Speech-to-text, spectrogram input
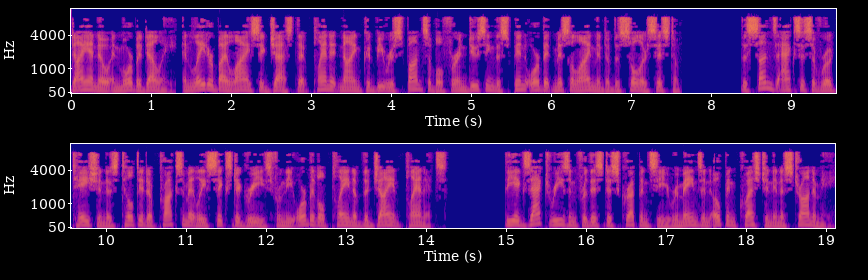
Deienno and Morbidelli, and later by Lai suggest that Planet 9 could be responsible for inducing the spin-orbit misalignment of the Solar System. The Sun's axis of rotation is tilted approximately 6 degrees from the orbital plane of the giant planets. The exact reason for this discrepancy remains an open question in astronomy.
